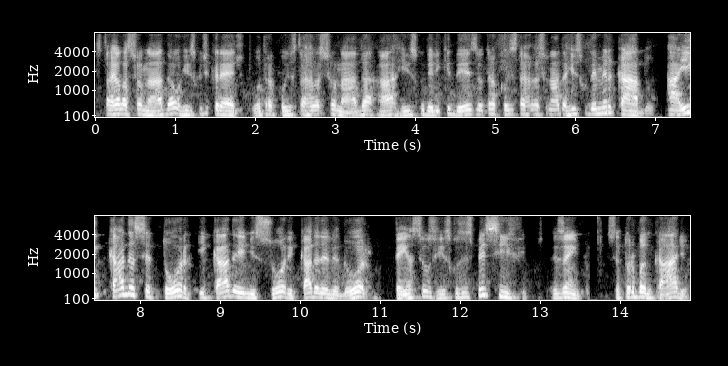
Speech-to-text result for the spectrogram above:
está relacionada ao risco de crédito, outra coisa está relacionada a risco de liquidez e outra coisa está relacionada a risco de mercado. Aí cada setor e cada emissor e cada devedor tem seus riscos específicos. Exemplo, setor bancário,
